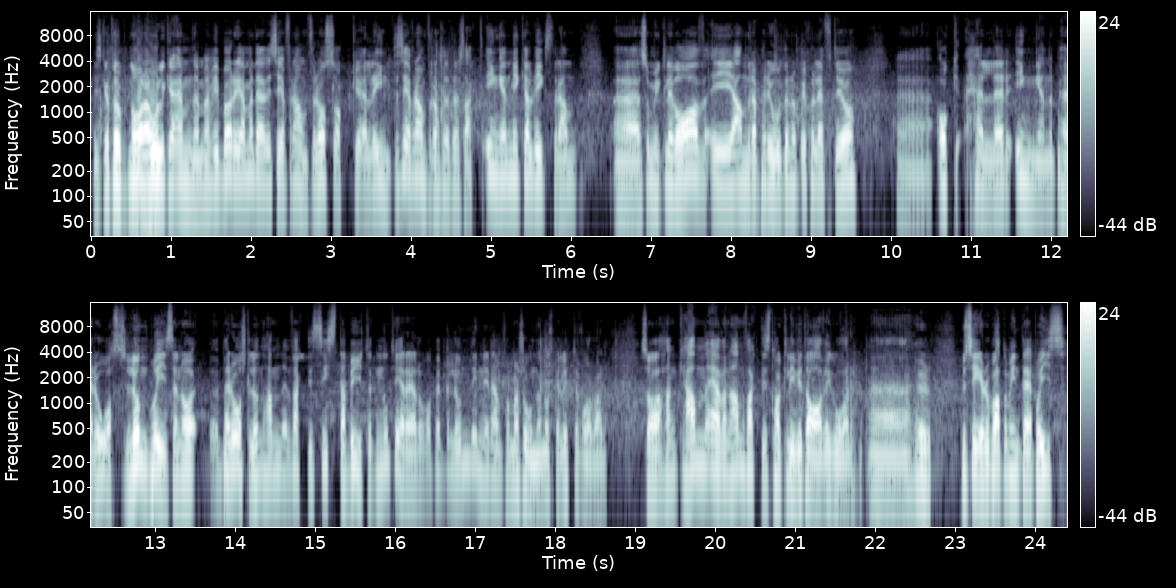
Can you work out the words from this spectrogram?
Vi ska ta upp några olika ämnen, men vi börjar med det vi ser framför oss, och, eller inte ser framför oss rättare sagt. Ingen Mikael Wikstrand, eh, som ju klev av i andra perioden uppe i Skellefteå. Eh, och heller ingen Per Åslund på isen. Och eh, Per Åslund, han faktiskt sista bytet noterar jag, då var Peppe Lund inne i den formationen och spelade ytterforward. Så han kan, även han faktiskt, ha klivit av igår. Eh, hur, hur ser du på att de inte är på is?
